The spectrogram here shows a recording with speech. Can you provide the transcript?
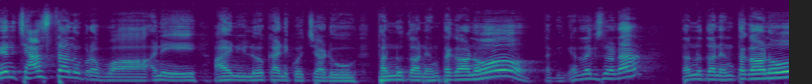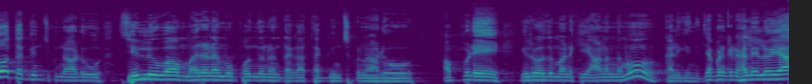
నేను చేస్తాను ప్రభా అని ఆయన ఈ లోకానికి వచ్చాడు. తన్ను తాను ఎంతగానో తగ్గి ఎంత తగ్గిస్తున్నాడా? తన్ను తాను ఎంతగానో తగ్గించుకున్నాడు. సిలువ మరణము పొందినంతగా తగ్గించుకున్నాడు. అప్పుడే ఈరోజు మనకి ఆనందము కలిగింది. చెప్పండి హలేలోయా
